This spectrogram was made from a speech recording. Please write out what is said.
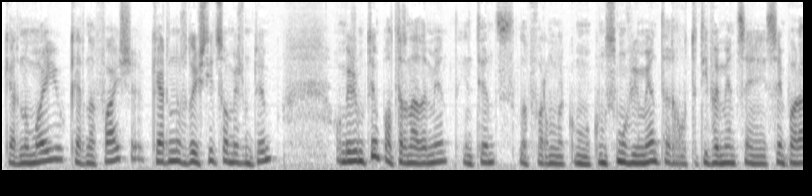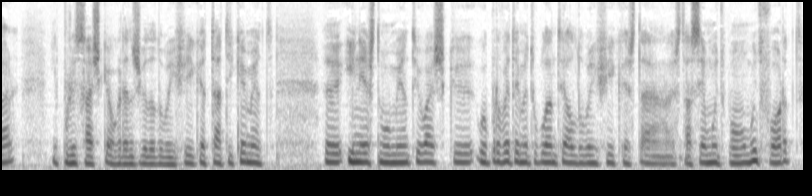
quer no meio, quer na faixa, quer nos dois sítios ao mesmo tempo, ao mesmo tempo, alternadamente, entende-se, da forma como, como se movimenta, rotativamente, sem, sem parar, e por isso acho que é o grande jogador do Benfica, taticamente. Uh, e neste momento eu acho que o aproveitamento do plantel do Benfica está, está a ser muito bom, muito forte,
